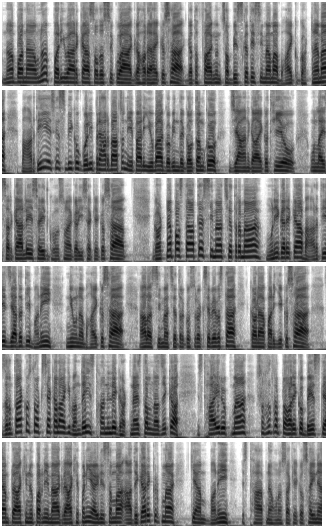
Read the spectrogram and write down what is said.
नबनाउन परिवारका सदस्यको आग्रह रहेको छ। गत फागुन छब्बिस गते सीमामा भएको घटनामा भारतीय एसएसबीको गोली प्रहारबाट नेपाली युवा गोविन्द गौतमको ज्यान गएको थियो। उनलाई सरकारले शहीद घोषणा गरिसकेको छ। घटना पश्चात सीमा क्षेत्रमा हुने गरेका भारतीय ज्यादती भने न्यून भएको छ। हाल सीमा क्षेत्रको सुरक्षा व्यवस्था कडा पारिएको छ। जनताको सुरक्षाका लागि भन्दै स्थानीयले घटनास्थल नजिक स्थायी रूपमा सशस्त्र प्रहरीको बेस क्याम्प राखिनुपर्ने माग राखे पनि अहिलेसम्म आधिकारिक रूपमा क्याम्प भने स्थापना हुन सकेको छैन।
